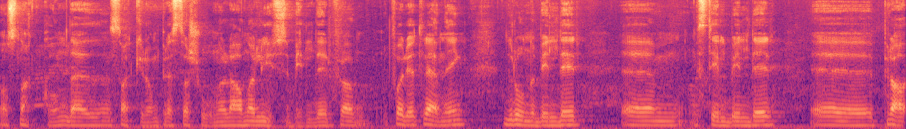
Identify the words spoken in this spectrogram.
å snakke om. Det er, snakker om prestasjoner, det er analysebilder fra forrige trening, dronebilder, eh, stillbilder. eh, pra,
